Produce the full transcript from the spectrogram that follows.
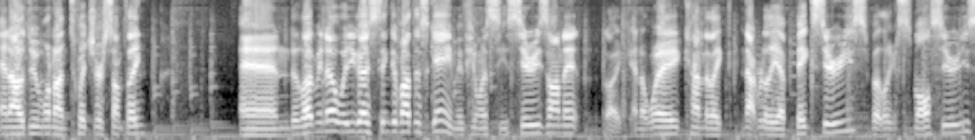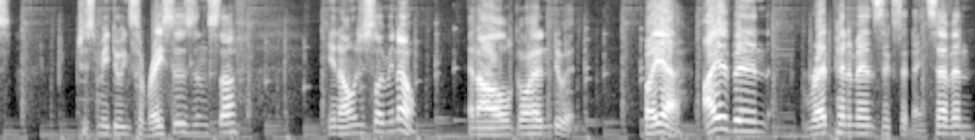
and I'll do one on Twitch or something. And let me know what you guys think about this game. If you want to see a series on it, like in a way, kind of like not really a big series, but like a small series, just me doing some races and stuff. You know, just let me know, and I'll go ahead and do it. But yeah, I have been Red Penniman 6897.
